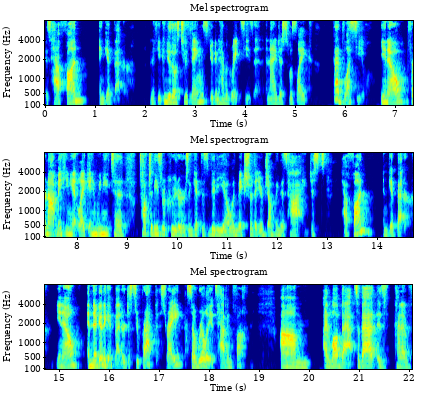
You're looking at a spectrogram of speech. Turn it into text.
is have fun and get better. And if you can do those two things, you're going to have a great season. And I just was like, God bless you, you know, for not making it like, and we need to talk to these recruiters and get this video and make sure that you're jumping this high. Just have fun and get better, you know, and they're going to get better just through practice, right? So really, it's having fun. Um, I love that. So that is kind of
